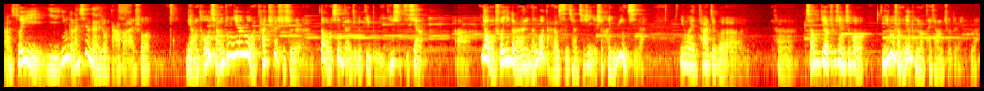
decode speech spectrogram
啊，所以以英格兰现在这种打法来说，两头强中间弱，他确实是到了现在这个地步已经是极限了。啊，要我说英格兰能够打到四强，其实也是很运气的，因为他这个呃小组第二出现之后，一路上没有碰到太强的球队，是吧？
